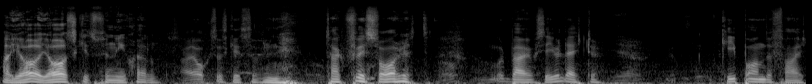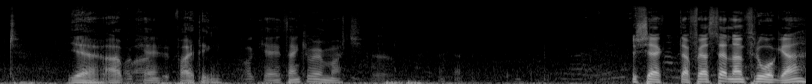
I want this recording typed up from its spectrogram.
Ja, jag, jag har schizofreni själv. Ja, jag har också schizofreni. Tack för svaret. Goodbye, see you later. Keep on the fight. Yeah, I'll, Okay. I'll be fighting. Okej, thank you very much. Ursäkta, får jag ställa en fråga?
